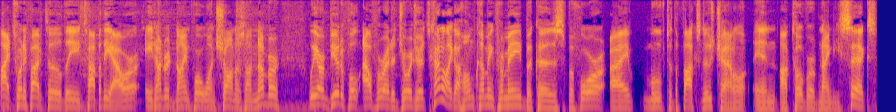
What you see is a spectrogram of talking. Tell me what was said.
All right, 25 to the top of the hour. 800 941 Sean is on number. We are in beautiful Alpharetta, Georgia. It's kind of like a homecoming for me because before I moved to the Fox News Channel in October of 96,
